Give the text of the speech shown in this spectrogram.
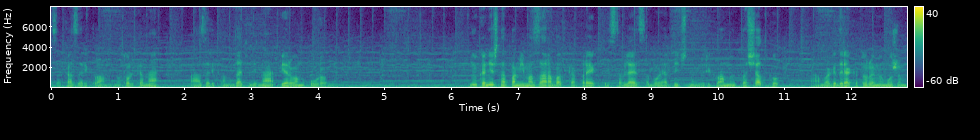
заказа рекламы, но только на, а, за рекламодателей на первом уровне. Ну и конечно, помимо заработка, проект представляет собой отличную рекламную площадку, а, благодаря которой мы можем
